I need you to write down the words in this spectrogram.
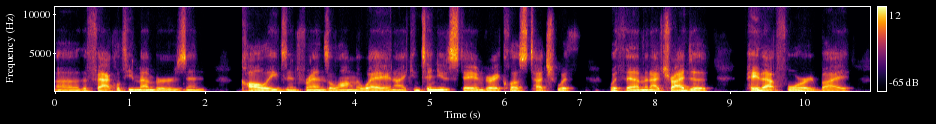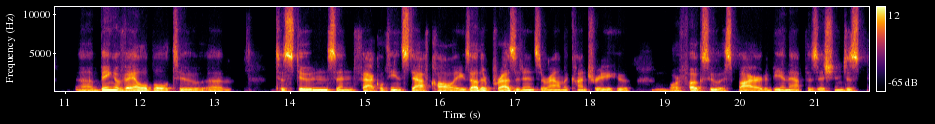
uh, the faculty members and colleagues and friends along the way. And I continue to stay in very close touch with with them. And I've tried to pay that forward by uh, being available to um, to students and faculty and staff colleagues, other presidents around the country who or folks who aspire to be in that position. Just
